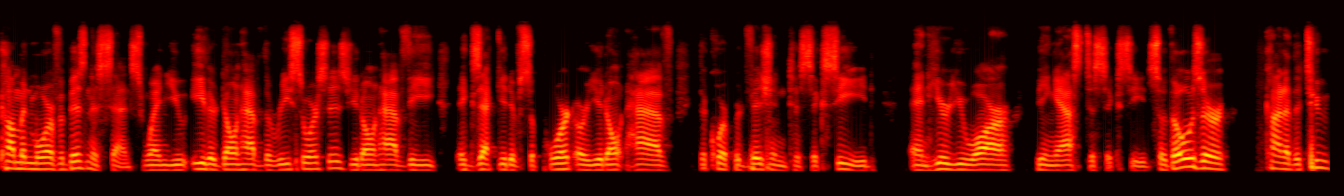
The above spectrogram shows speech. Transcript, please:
come in more of a business sense when you either don't have the resources, you don't have the executive support, or you don't have the corporate vision to succeed. And here you are being asked to succeed. So those are kind of the two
